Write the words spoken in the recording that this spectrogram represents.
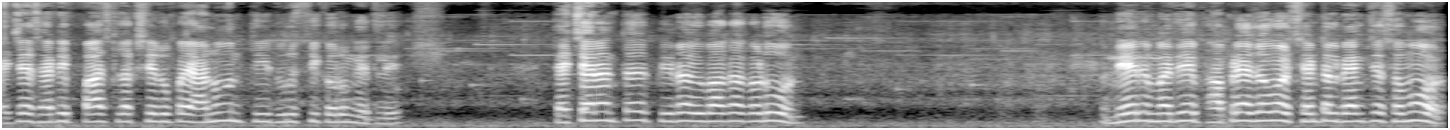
त्याच्यासाठी पाच लक्ष रुपये आणून ती दुरुस्ती करून घेतली. त्याच्यानंतर क्रीडा विभागाकडून नेरमध्ये फाफड्याजवळ सेंट्रल बँकच्या समोर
